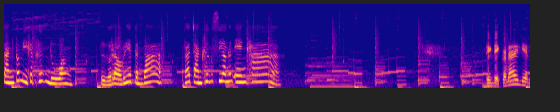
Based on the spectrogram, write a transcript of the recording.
จันทร์ก็มีแค่ครึ่งดวง หรือเราเรียกกันว่า พระจันทร์ครึ่งเสี้ยวนั่นเองค่ะ เด็กๆก็ได้เรียน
